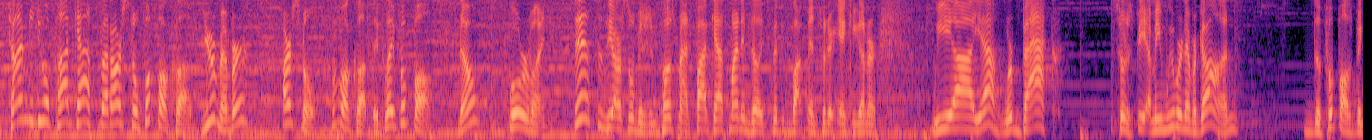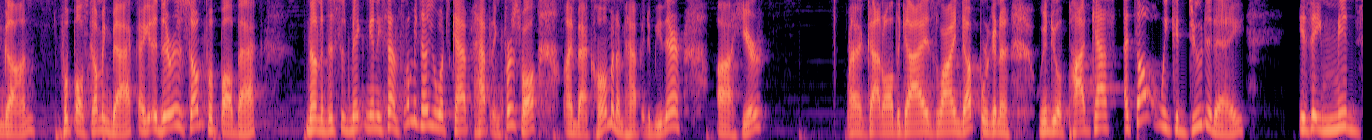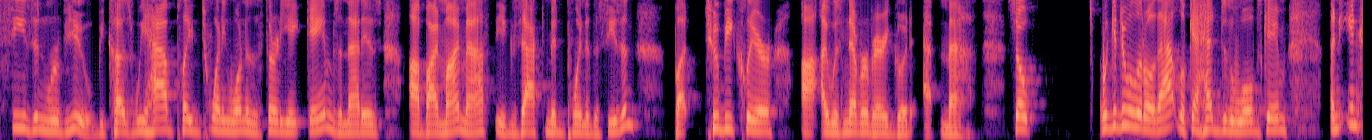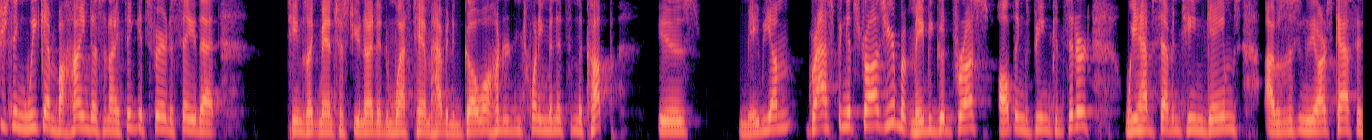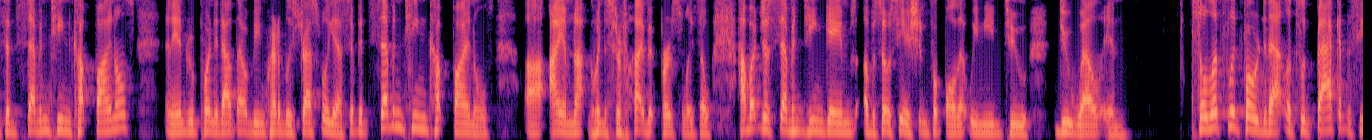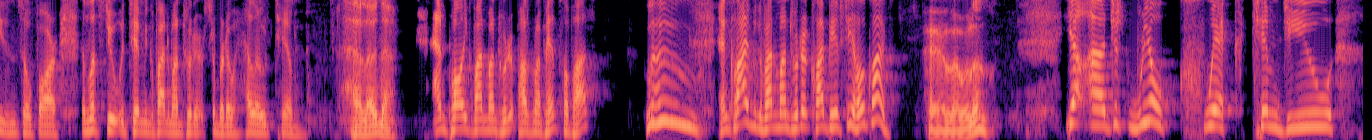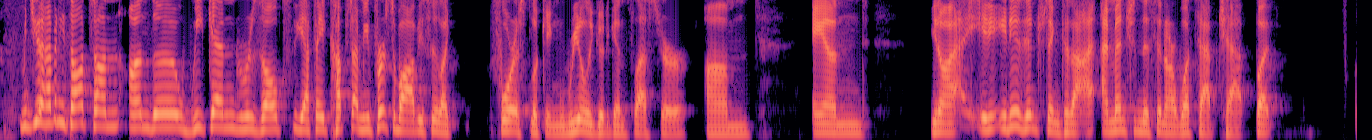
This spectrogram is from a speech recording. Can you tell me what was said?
It's time to do a podcast about Arsenal Football Club. You remember Arsenal Football Club? They play football. No? We'll remind you. This is the Arsenal Vision post match podcast. My name's Alex Smith, Botman, Twitter, Yankee Gunner. We, uh, yeah, we're back, so to speak. I mean, we were never gone. The football's been gone. Football's coming back. I, there is some football back. None of this is making any sense. Let me tell you what's hap- happening. First of all, I'm back home and I'm happy to be there uh, here. I got all the guys lined up. We're gonna we're gonna do a podcast. I thought what we could do today is a mid-season review because we have played 21 of the 38 games, and that is, uh, by my math, the exact midpoint of the season. But to be clear, uh, I was never very good at math. So we can do a little of that. Look ahead to the Wolves game. An interesting weekend behind us, and I think it's fair to say that teams like Manchester United and West Ham having to go 120 minutes in the cup is maybe I'm grasping at straws here, but maybe good for us, all things being considered. We have 17 games. I was listening to the Arscast. They said 17 cup finals, and Andrew pointed out that would be incredibly stressful. Yes, if it's 17 cup finals, uh, I am not going to survive it personally. So, how about just 17 games of association football that we need to do well in? So let's look forward to that. Let's look back at the season so far, and let's do it with Tim. You can find him on Twitter. at Roberto, hello, Tim. Hello there. And Paul, you can find him on Twitter. at Pause my pants. Hello, pause. Woohoo! And Clive, you can find him on Twitter. at Clive PFC. Hello, Clive. Hello, hello. Yeah, uh, just real quick, Tim. Do you? I mean, do you have any thoughts on on the weekend results, the FA Cups? I mean, first of all, obviously, like Forest looking really good against Leicester, um, and you know, I, it, it is interesting because I, I mentioned this in our WhatsApp chat, but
